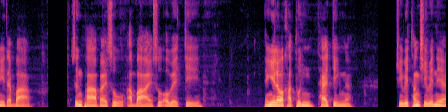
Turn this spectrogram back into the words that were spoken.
มีแต่บาป ซึ่งพาไปสู่อบาย สู่อเวจี อย่างนี้แล้วว่าขาดทุนแท้จริงนะ ชีวิตทั้งชีวิตเนี่ย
